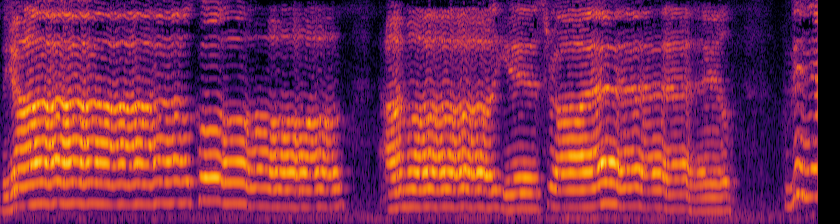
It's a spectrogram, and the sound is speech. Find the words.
The Alcohol Am Yisrael. The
